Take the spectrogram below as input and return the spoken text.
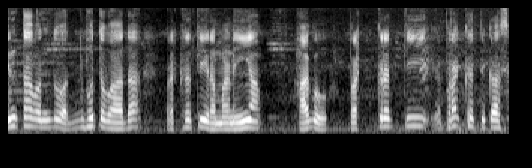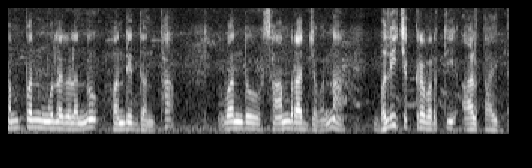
ಇಂಥ ಒಂದು ಅದ್ಭುತವಾದ ಪ್ರಕೃತಿ ರಮಣೀಯ ಹಾಗೂ ಪ್ರಕೃತಿ ಪ್ರಾಕೃತಿಕ ಸಂಪನ್ಮೂಲಗಳನ್ನು ಹೊಂದಿದ್ದಂಥ ಒಂದು ಸಾಮ್ರಾಜ್ಯವನ್ನು ಬಲಿ ಚಕ್ರವರ್ತಿ ಆಳ್ತಾ ಇದ್ದ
